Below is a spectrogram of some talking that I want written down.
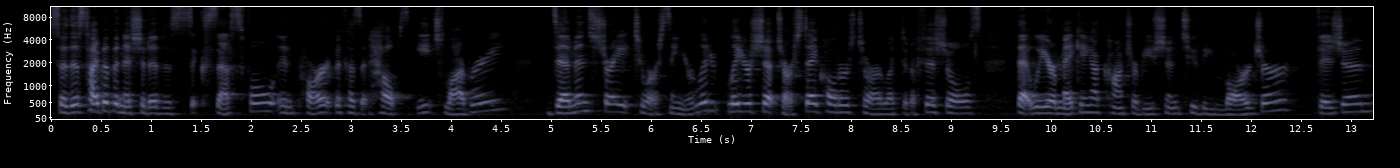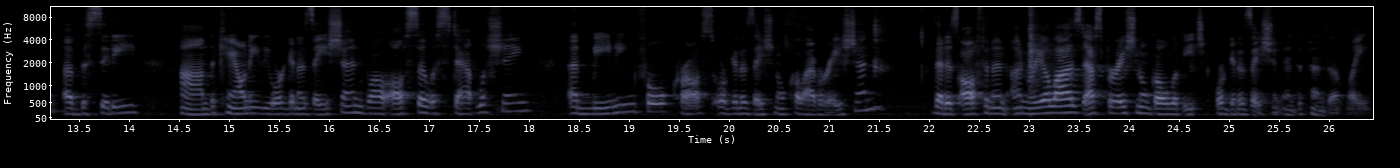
So this type of initiative is successful in part because it helps each library demonstrate to our senior leadership, to our stakeholders, to our elected officials, that we are making a contribution to the larger vision of the city, um, the county, the organization, while also establishing a meaningful cross-organizational collaboration that is often an unrealized aspirational goal of each organization independently.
